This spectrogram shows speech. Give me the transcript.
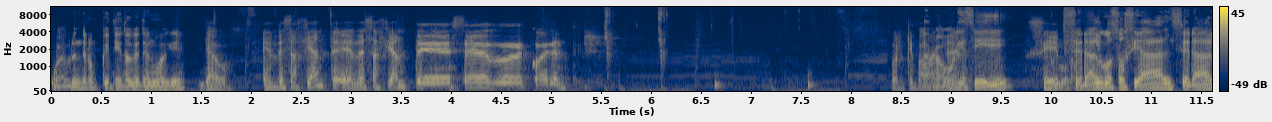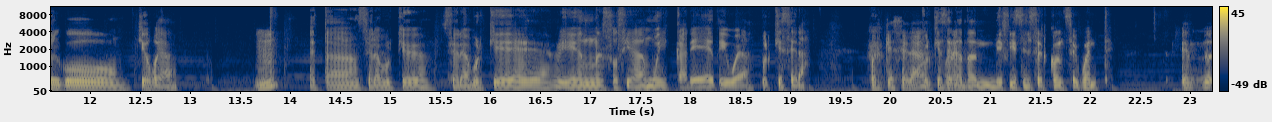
Voy a prender un pitito que tengo aquí. ya, es desafiante, es desafiante ser coherente. Porque para Acabó mantener- que sí. ¿Será algo social? ¿Será algo... ¿Qué weá? ¿Mm? Está, será porque será porque viví en una sociedad muy careta y weá. ¿Por qué será? ¿Por qué será? ¿Por qué será Bueno, tan difícil ser consecuente? eh, no,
